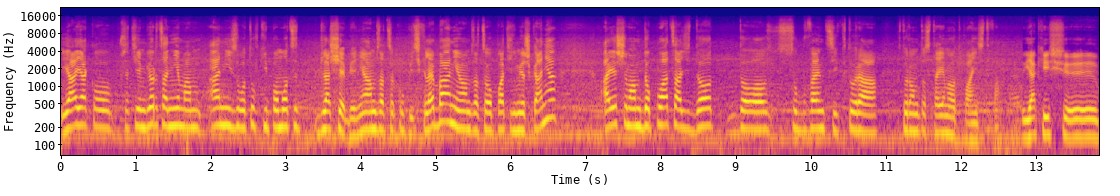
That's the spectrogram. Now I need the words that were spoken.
Ja jako przedsiębiorca nie mam ani złotówki pomocy dla siebie. Nie mam za co kupić chleba, nie mam za co opłacić mieszkania, a jeszcze mam dopłacać do, do subwencji, która, którą dostajemy od państwa. Jakieś y,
